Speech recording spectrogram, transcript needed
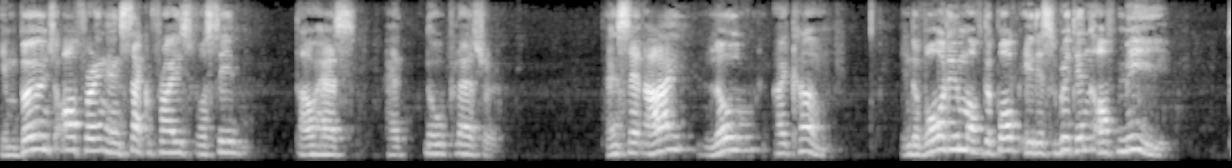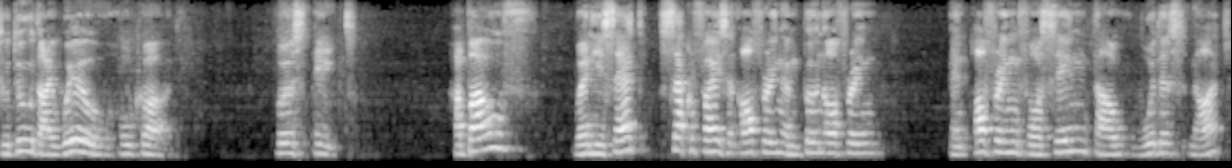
In burnt offering and sacrifice for sin thou hast had no pleasure. Then said I, Lo, I come. In the volume of the book it is written of me to do thy will, O God. Verse 8. Above, when he said, Sacrifice and offering and burnt offering and offering for sin thou wouldest not,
